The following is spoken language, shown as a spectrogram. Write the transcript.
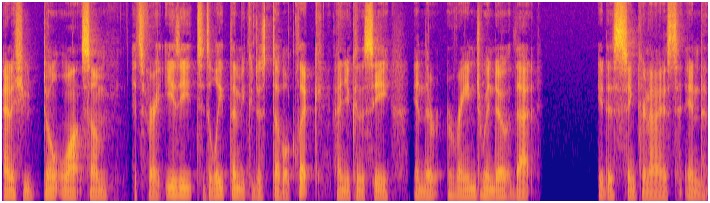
And if you don't want some, it's very easy to delete them. You can just double click and you can see in the range window that it is synchronized and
